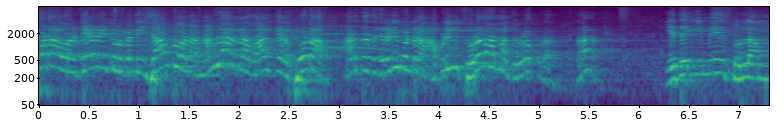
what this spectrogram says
போடா ஒரு டே நைட் ஒரு கட்டி சாப்பிட்டு வாடா நல்லா இருக்கா வாழ்க்கையில போடா அடுத்ததுக்கு ரெடி பண்ற அப்படின்னு சொல்லலாமா சொல்லக்கூடாது? எதையுமே சொல்லாம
